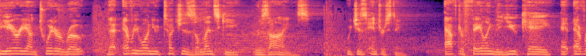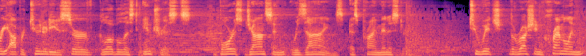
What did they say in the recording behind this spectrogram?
Thierry on Twitter wrote that everyone who touches Zelensky resigns, which is interesting. After failing the UK at every opportunity to serve globalist interests, Boris Johnson resigns as Prime Minister. To which the Russian Kremlin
